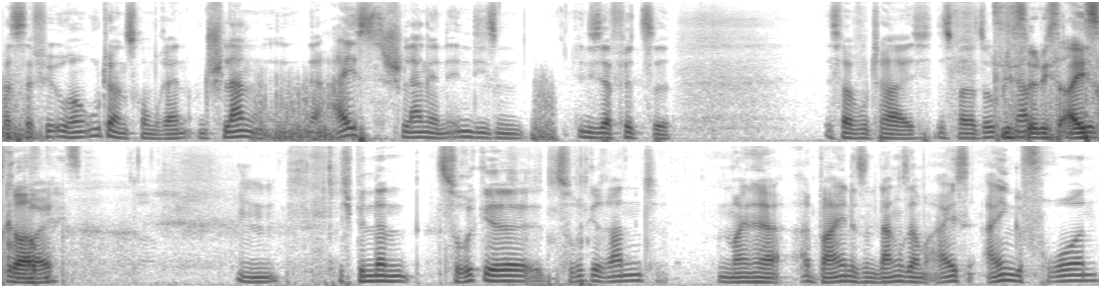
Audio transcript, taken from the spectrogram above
Was da für Orang-Utans rumrennen und Schlangen, ne, Eisschlangen in diesem, in dieser Pfütze. Das war brutal. Das war so knapp. Du durchs Eis graben. Mhm. Ich bin dann zurückge zurückgerannt meine Beine sind langsam Eis eingefroren.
